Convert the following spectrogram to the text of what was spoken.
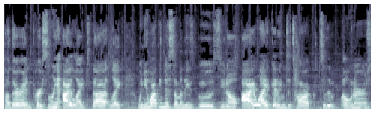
other and personally I liked that. Like when you walk into some of these booths, you know, I like getting to talk to the owners,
